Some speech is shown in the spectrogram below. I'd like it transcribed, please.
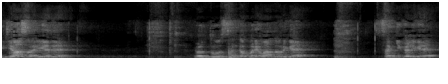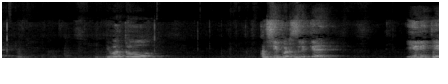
ಇತಿಹಾಸ ಅರಿಯದೆ ಇವತ್ತು ಸಂಘ ಪರಿವಾರದವರಿಗೆ, ಸಂಘಿಗಳಿಗೆ ಇವತ್ತು ಖುಷಿ ಪಡಿಸಲಿಕ್ಕೆ ಈ ರೀತಿಯ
